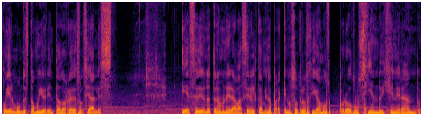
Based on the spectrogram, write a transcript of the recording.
Hoy el mundo está muy orientado a redes sociales ese de una otra manera va a ser el camino para que nosotros sigamos produciendo y generando.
